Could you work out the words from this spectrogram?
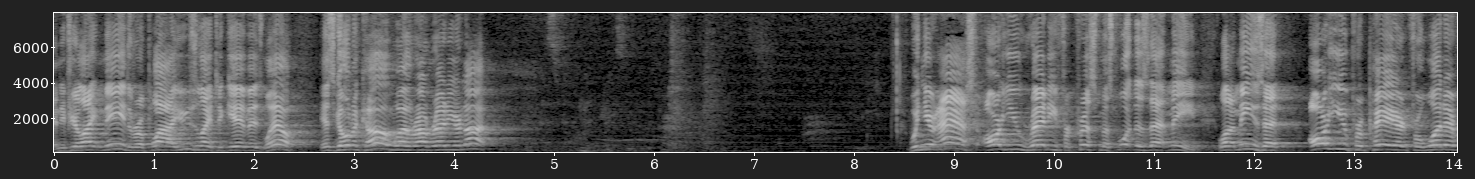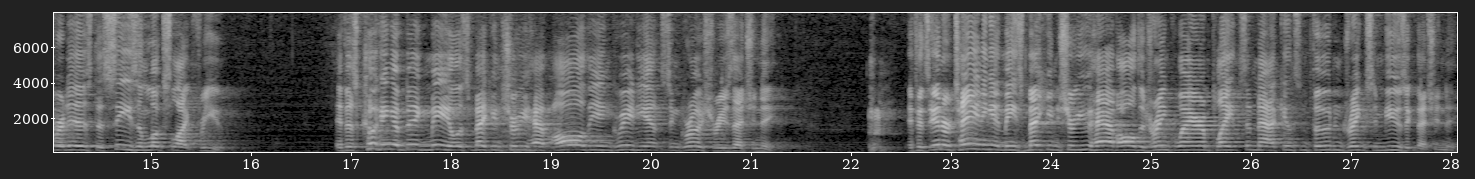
And if you're like me, the reply I usually like to give is, Well, it's going to come whether I'm ready or not. When you're asked, Are you ready for Christmas? What does that mean? Well, it means that are you prepared for whatever it is the season looks like for you? If it's cooking a big meal, it's making sure you have all the ingredients and groceries that you need. if it's entertaining, it means making sure you have all the drinkware and plates and napkins and food and drinks and music that you need.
